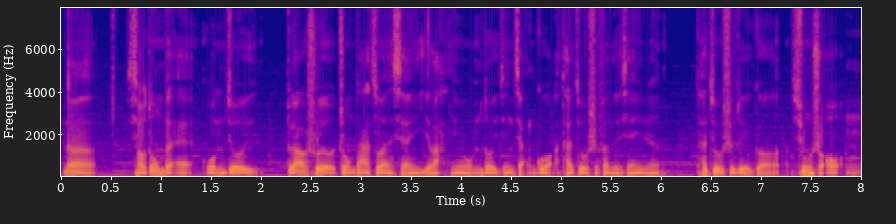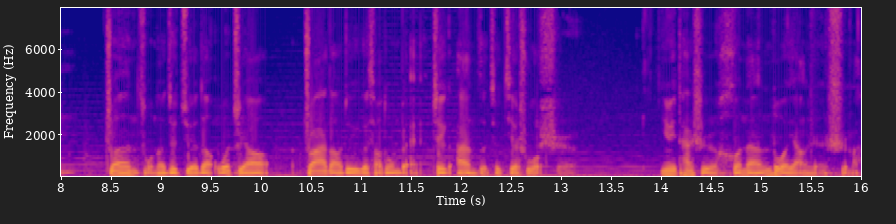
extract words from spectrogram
那小东北，我们就不要说有重大作案嫌疑了，因为我们都已经讲过了，他就是犯罪嫌疑人，他就是这个凶手。嗯，专案组呢就觉得，我只要抓到这个小东北，这个案子就结束了。是，因为他是河南洛阳人士嘛，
